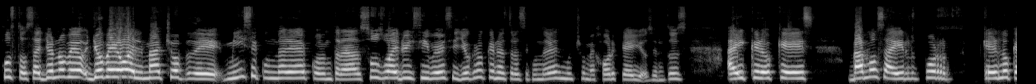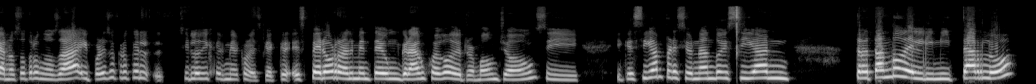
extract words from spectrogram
justo, o sea, yo no veo, yo veo el matchup de mi secundaria contra sus wide receivers y yo creo que nuestra secundaria es mucho mejor que ellos. Entonces, ahí creo que es, vamos a ir por qué es lo que a nosotros nos da y por eso creo que, sí lo dije el miércoles, que, espero realmente un gran juego de Ramon Jones y, y que sigan presionando y sigan tratando de limitarlo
